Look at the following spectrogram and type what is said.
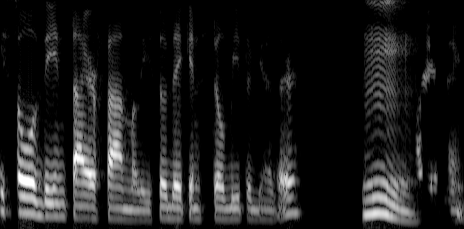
he sold the entire family so they can still be together. Mm. What do you think?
